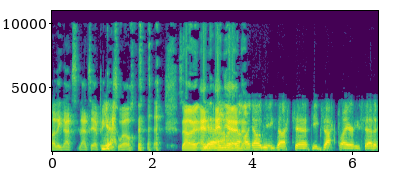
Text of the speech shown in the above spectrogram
I think that's that's epic Yeah. as well. so and yeah, and yeah, I, know, I know the exact uh, the exact player who said it.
